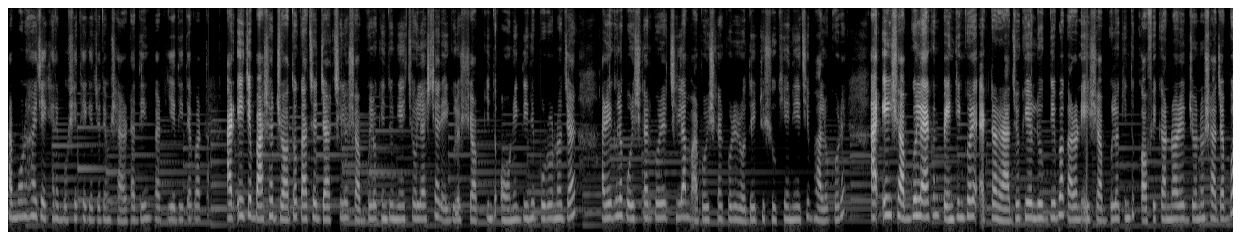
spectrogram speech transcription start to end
আর মনে হয় যে এখানে বসে থেকে যদি আমি সারাটা দিন কাটিয়ে দিতে পারতাম। আর এই যে বাসার যত কাচের জার ছিল সবগুলো কিন্তু নিয়ে চলে আসছে আর এগুলো সব কিন্তু অনেক দিনের পুরনো জার। আর এগুলো পরিষ্কার করেছিলাম আর পরিষ্কার করে রোদে একটু শুকিয়ে নিয়েছি ভালো করে। আর এই সবগুলো এখন পেন্টিং করে একটা রাজকীয় লুক দিব কারণ এই সবগুলো কিন্তু কফি কর্নারের জন্য সাজাবো।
